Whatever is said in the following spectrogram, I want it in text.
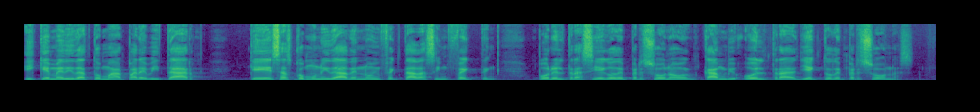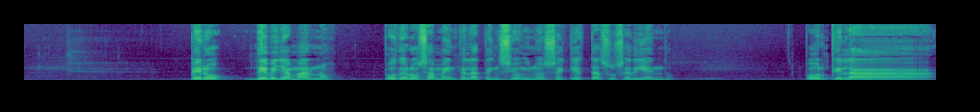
y qué medidas tomar para evitar que esas comunidades no infectadas se infecten por el trasiego de personas o el cambio o el trayecto de personas. Pero debe llamarnos poderosamente la atención y no sé qué está sucediendo porque la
